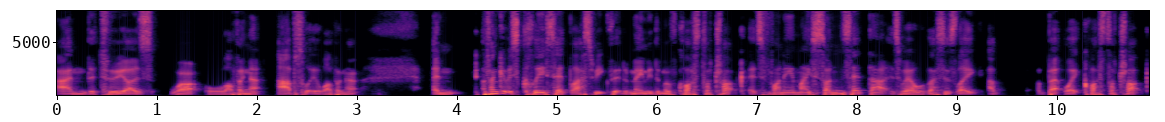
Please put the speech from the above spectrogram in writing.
and the two of us were loving it. Absolutely loving it. And I think it was Clay said last week that reminded him of Cluster Truck. It's funny, my son said that as well. This is like a, a bit like Cluster Truck.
